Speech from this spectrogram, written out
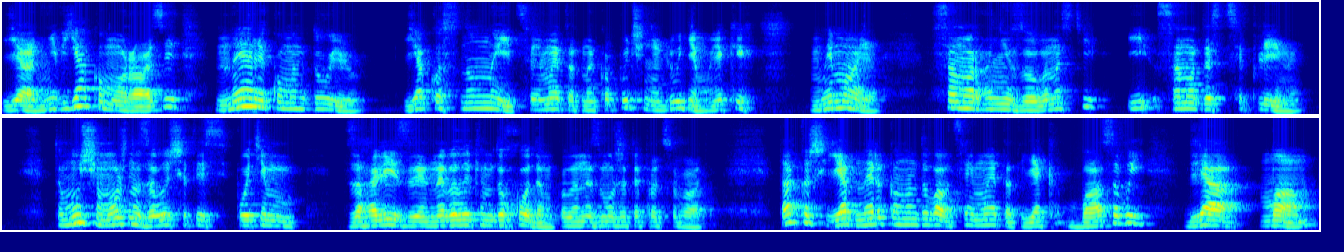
я ні в якому разі не рекомендую як основний цей метод накопичення людям, у яких немає самоорганізованості і самодисципліни, тому що можна залишитись потім взагалі з невеликим доходом, коли не зможете працювати. Також я б не рекомендував цей метод як базовий для мам,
